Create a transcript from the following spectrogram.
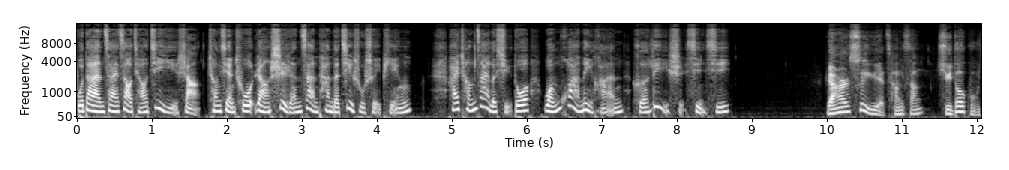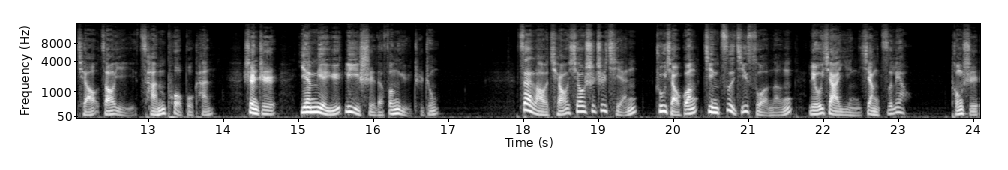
不但在造桥技艺上呈现出让世人赞叹的技术水平，还承载了许多文化内涵和历史信息。然而岁月沧桑，许多古桥早已残破不堪，甚至湮灭于历史的风雨之中。在老桥消失之前，朱晓光尽自己所能留下影像资料。同时，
